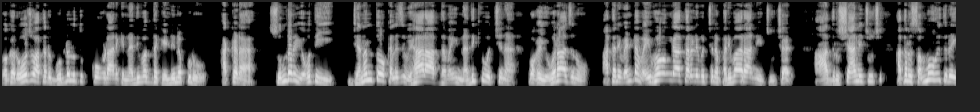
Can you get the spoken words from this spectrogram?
ఒకరోజు అతడు గుడ్డలు తుక్కోవడానికి నది వద్దకు వెళ్ళినప్పుడు అక్కడ సుందర యువతి జనంతో కలిసి విహారార్థమై నదికి వచ్చిన ఒక యువరాజును అతని వెంట వైభవంగా తరలివచ్చిన పరివారాన్ని చూచాడు. ఆ దృశ్యాన్ని చూచి అతడు సమ్మోహితుడై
